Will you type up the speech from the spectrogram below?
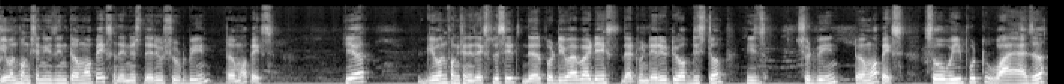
given function is in term of x then its derivative should be in term of x. Here given function is explicit therefore dy by dx that means derivative of this term is should be in term of x. So we put y as a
